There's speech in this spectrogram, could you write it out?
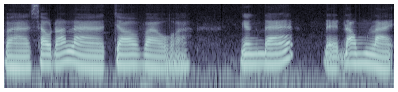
Và sau đó là cho vào à, ngăn đá để đông lại.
